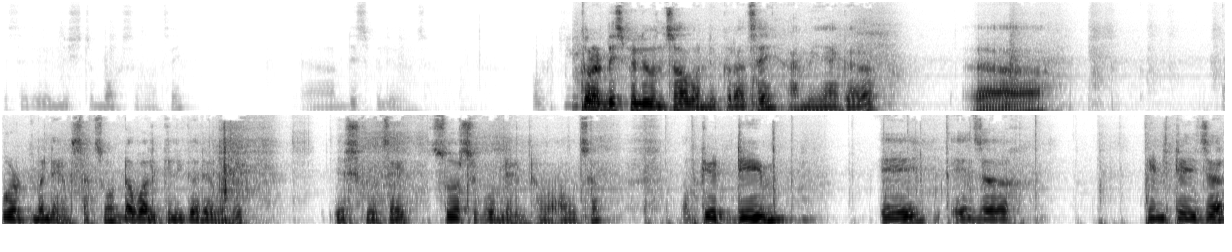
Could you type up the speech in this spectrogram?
यसरी लिस्ट बक्समा चाहिँ डिस्प्ले हुन्छ के कुरा डिस्प्ले हुन्छ भन्ने कुरा चाहिँ हामी यहाँ गएर कोडमा लेख्न सक्छौँ। डबल क्लिक गऱ्यो भने यसको चाहिँ सोर्स कोड लेख्ने ठाउँ आउँछ। Okay dim a as a integer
